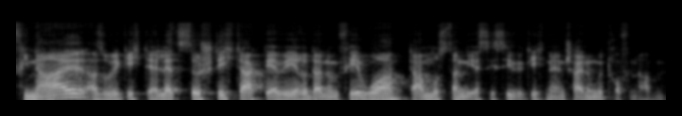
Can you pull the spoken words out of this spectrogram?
final, also wirklich der letzte Stichtag, der wäre dann im Februar. Da muss dann die SEC wirklich eine Entscheidung getroffen haben.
